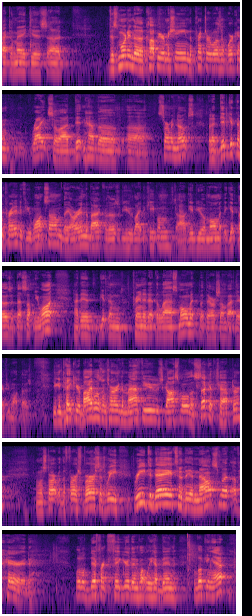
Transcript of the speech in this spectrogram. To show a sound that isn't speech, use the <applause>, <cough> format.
forgot to make is uh, this morning the copier machine, the printer wasn't working right, so I didn't have the uh, sermon notes, but I did get them printed. If you want some, they are in the back for those of you who'd like to keep them. I'll give you a moment to get those if that's something you want. I did get them printed at the last moment, but there are some back there if you want those. You can take your Bibles and turn to Matthew's Gospel, the second chapter. And we'll start with the first verse as we read today to the announcement of Herod. Little different figure than what we have been looking at.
